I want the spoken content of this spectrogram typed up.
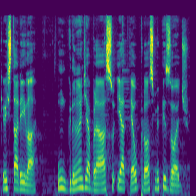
que eu estarei lá. Um grande abraço e até o próximo episódio.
